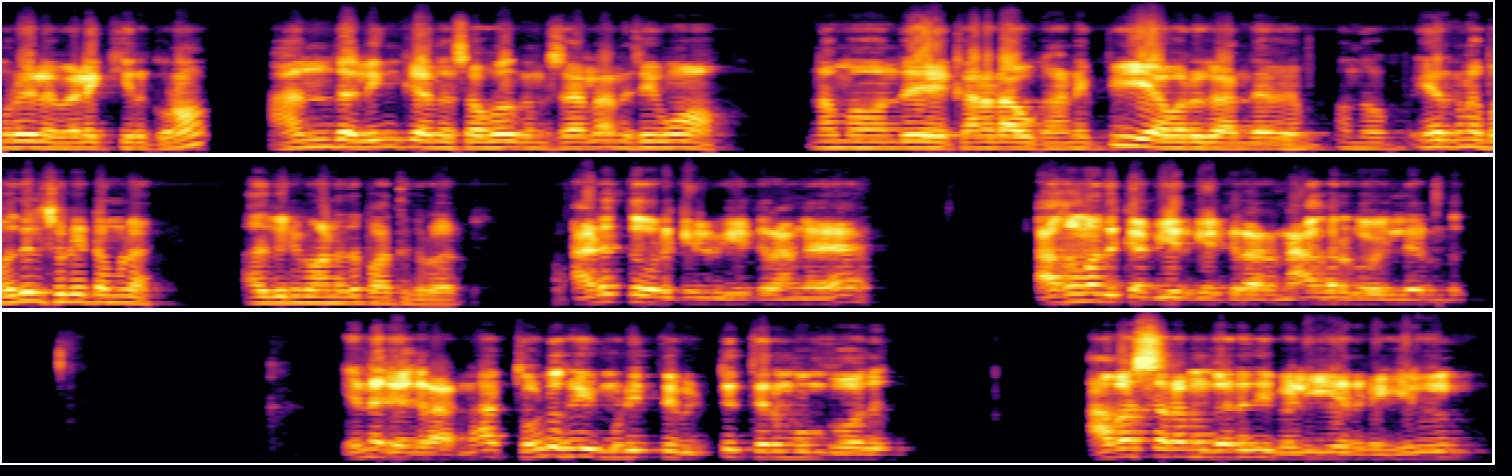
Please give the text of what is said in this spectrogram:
முறையில் விளக்கி இருக்கிறோம். அந்த லிங்க் அந்த சகோதரன் சார்லாம் என்ன செய்வோம்? நம்ம வந்து கனடாவுக்கு அனுப்பி அவருக்கு அந்த அந்த ஏற்கனவே பதில் சொல்லிட்டோம்ல. அது விரிவானதை பார்த்துக்கிறார். அடுத்த ஒரு கேள்வி கேட்குறாங்க. அகமது கபீர் கேட்கிறார் நாகர்கோவில்ல இருந்து என்ன கேட்கிறாருன்னா தொழுகை முடித்து விட்டு திரும்பும் போது அவசரம் கருதி வெளியேறுகையில்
